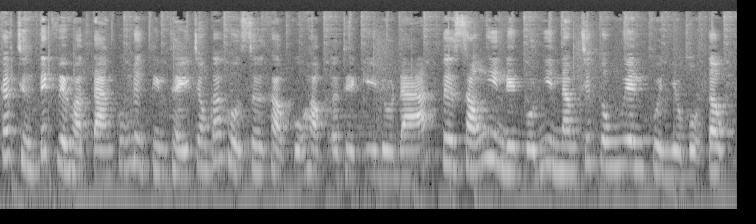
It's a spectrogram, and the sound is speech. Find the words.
các chứng tích về hỏa táng cũng được tìm thấy trong các hồ sơ khảo cổ học ở thời kỳ đồ đá từ 6.000 đến 4.000 năm trước công nguyên của nhiều bộ tộc.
